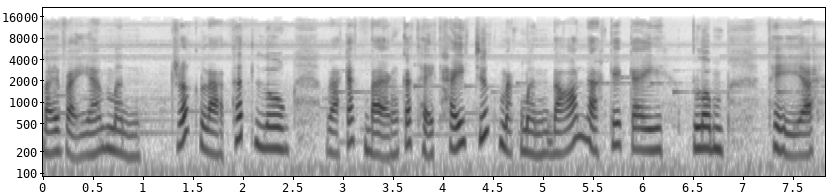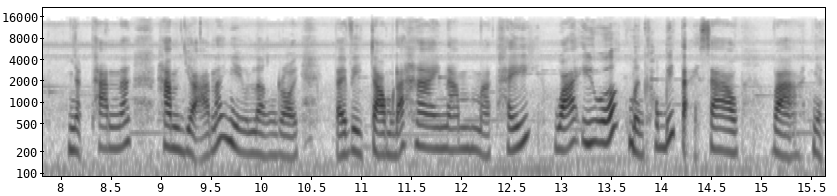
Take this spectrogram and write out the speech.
Bởi vậy mình rất là thích luôn. Và các bạn có thể thấy trước mặt mình đó là cái cây plum. Thì à, Nhật Thanh á, hăm dọa nó nhiều lần rồi. Tại vì trồng đã 2 năm mà thấy quá yếu ớt mình không biết tại sao. Và Nhật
